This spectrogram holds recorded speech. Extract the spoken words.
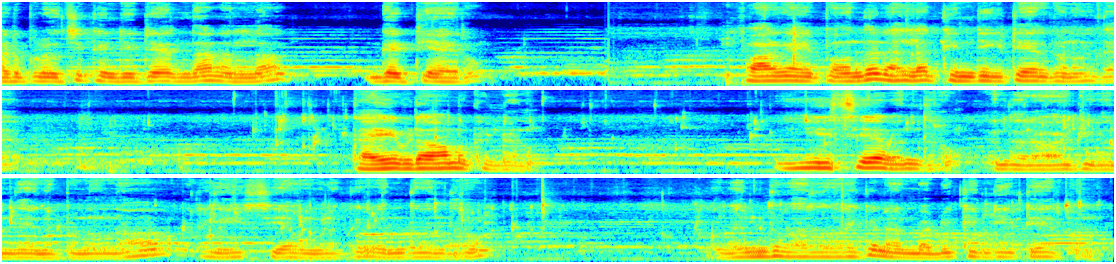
அடுப்பில் வச்சு கிண்டிகிட்டே இருந்தால் நல்லா கெட்டியாயிரும். பாருங்கள் இப்போ வந்து நல்லா கிண்டிக்கிட்டே இருக்கணும் இதை. கை விடாமல் கிண்டணும். ஈஸியாக வந்துடும் இந்த ராகி வந்து என்ன பண்ணோம்னா ஈஸியாக உங்களுக்கு வெந்து வந்துடும் வெந்து வர வரைக்கும் நம்ம மறுபடியும் கிண்டிக்கிட்டே இருக்கணும்.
